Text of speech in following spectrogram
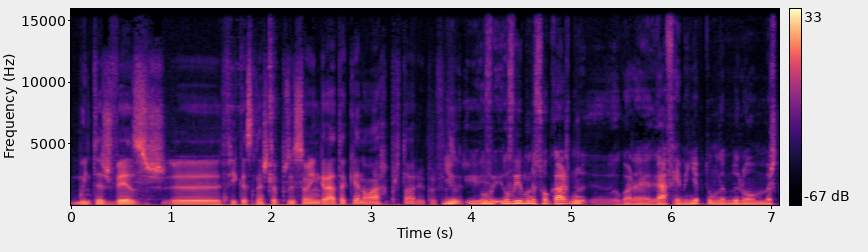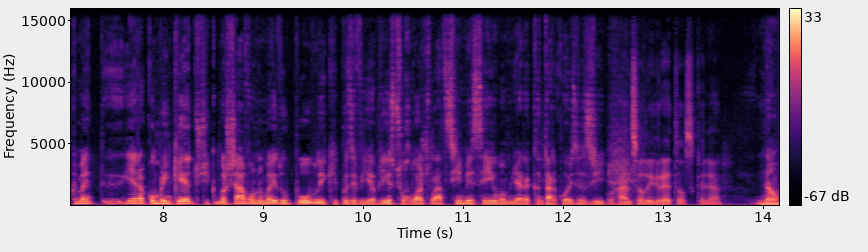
muitas vezes uh, fica-se nesta posição ingrata que é não há repertório para fazer. Eu, eu, eu vi-me no seu caso, agora a gafa é minha porque não me lembro do nome, mas também era com brinquedos e que marchavam no meio do público e depois havia, abria-se o relógio lá de cima e saía uma mulher a cantar coisas e... O Hansel e Gretel, se calhar? Não,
